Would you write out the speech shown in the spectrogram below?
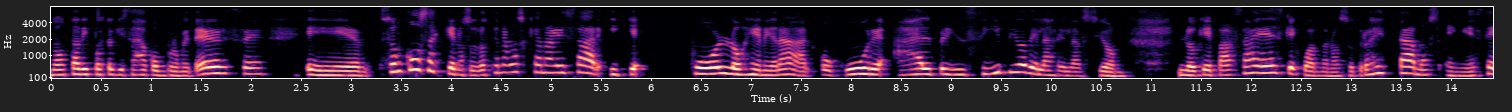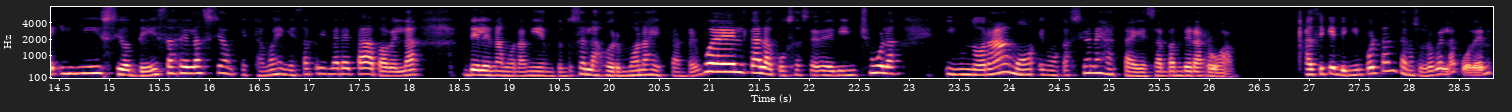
no está dispuesto quizás a comprometerse. Eh, son cosas que nosotros tenemos que analizar y que por lo general ocurre al principio de la relación. Lo que pasa es que cuando nosotros estamos en ese inicio de esa relación, estamos en esa primera etapa, ¿verdad? Del enamoramiento. Entonces las hormonas están revueltas, la cosa se ve bien chula. Ignoramos en ocasiones hasta esas banderas rojas. Así que es bien importante nosotros, ¿verdad? Poder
